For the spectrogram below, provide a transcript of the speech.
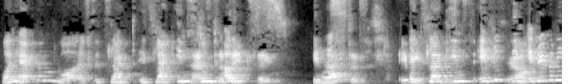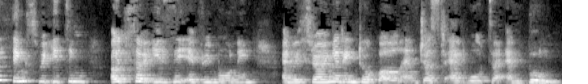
what happened was it's like it's like instant That's the big oats. thing. right? Instant. It's like Everything. inst- everything. Yeah. Everybody thinks we're eating oats so easy every morning, and we're throwing it into a bowl and just add water and boom.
